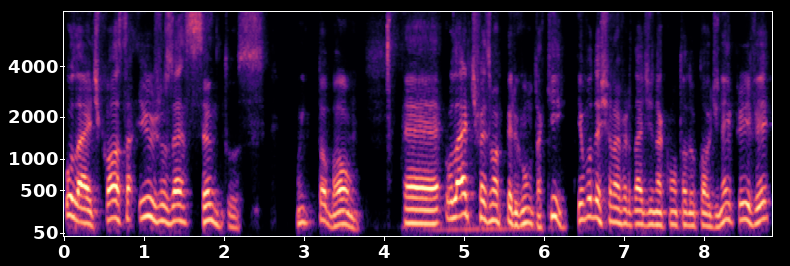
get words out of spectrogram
o Laerte Costa e o José Santos. Muito bom. É, o Laerte fez uma pergunta aqui, eu vou deixar, na verdade, na conta do Claudinei para ele ver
